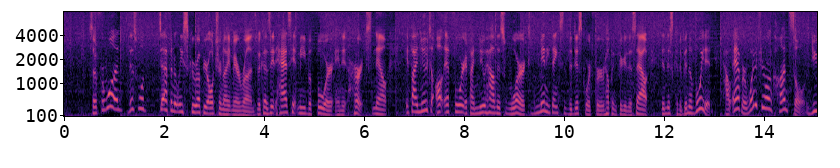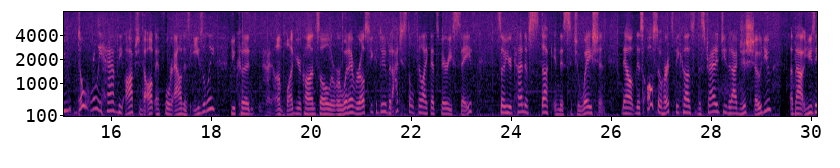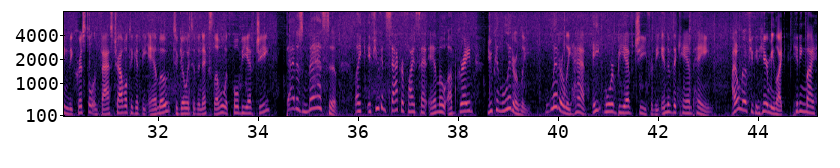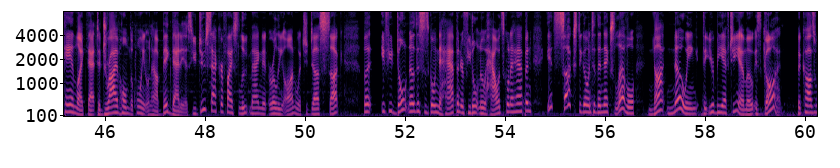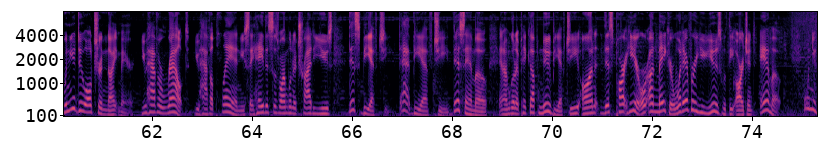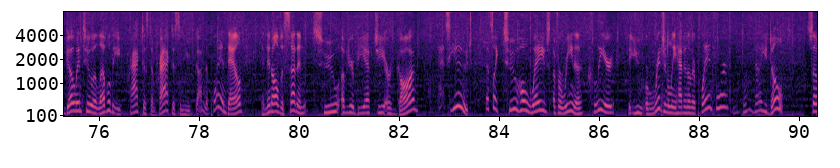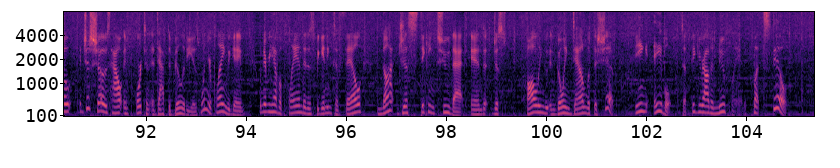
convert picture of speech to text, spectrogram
So for one, this will definitely screw up your Ultra Nightmare runs because it has hit me before and it hurts. Now, if I knew to Alt F4, if I knew how this worked, many thanks to the Discord for helping figure this out, then this could have been avoided. However, what if you're on console? You don't really have the option to Alt F4 out as easily. You could unplug your console or, whatever else you could do, but I just don't feel like that's very safe. So you're kind of stuck in this situation. Now, this also hurts because the strategy that I just showed you about using the crystal and fast travel to get the ammo to go into the next level with full BFG, that is massive. Like, if you can sacrifice that ammo upgrade, you can literally, literally have 8 more BFG for the end of the campaign. I don't know if you can hear me like hitting my hand like that to drive home the point on how big that is. You do sacrifice loot magnet early on, which does suck, but if you don't know this is going to happen or if you don't know how it's going to happen, it sucks to go into the next level not knowing that your BFG ammo is gone. Because when you do Ultra Nightmare, you have a route, you have a plan. You say, hey, this is where I'm going to try to use this BFG, that BFG, this ammo, and I'm going to pick up new BFG on this part here, or Unmaker, whatever you use with the Argent ammo. And when you go into a level that you've practiced and practiced and you've gotten a plan down, and then all of a sudden, two of your BFG are gone, that's huge. That's like two whole waves of arena cleared that you originally had another plan for. Well, now you don't. So it just shows how important adaptability is when you're playing the game. Whenever you have a plan that is beginning to fail, not just sticking to that and just falling and going down with the ship, being able to figure out a new plan. But still,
